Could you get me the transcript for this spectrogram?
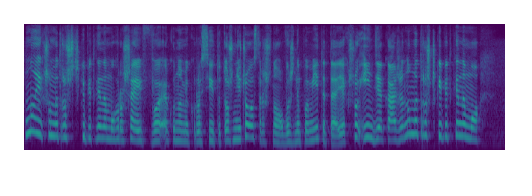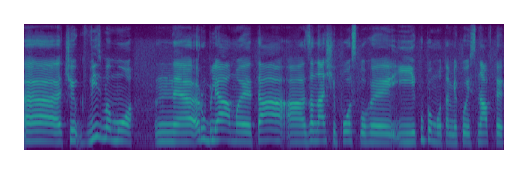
ну, якщо ми трошечки підкинемо грошей в економіку Росії, то тож нічого страшного, ви ж не помітите. Якщо Індія каже, ну ми трошечки підкинемо е, чи візьмемо е, рублями та е, за наші послуги і купимо там якоїсь нафти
